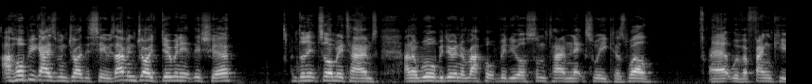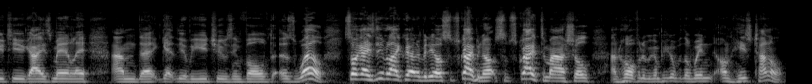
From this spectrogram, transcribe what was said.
I hope you guys have enjoyed the series. I've enjoyed doing it this year. Done it so many times, and I will be doing a wrap-up video sometime next week as well. Uh, with a thank you to you guys mainly and uh, get the other YouTubers involved as well. So guys, leave a like on the video, subscribe if not, subscribe to Marshall and hopefully we can pick up the win on his channel.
